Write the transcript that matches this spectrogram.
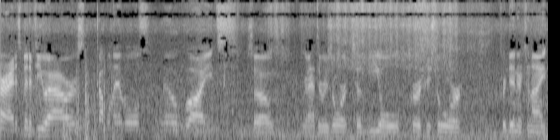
All right, it's been a few hours, a couple nibbles, no bites. So we're gonna have to resort to the old grocery store for dinner tonight.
